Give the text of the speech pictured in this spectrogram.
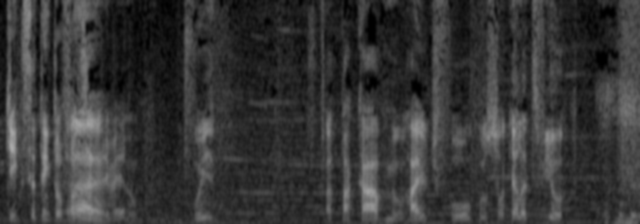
O que, que você tentou fazer É, primeiro? eu Fui atacar meu raio de fogo, só que ela desviou.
